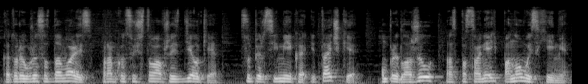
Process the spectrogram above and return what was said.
которые уже создавались в рамках существовавшей сделки Суперсемейка и Тачки, он предложил распространять по новой схеме.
